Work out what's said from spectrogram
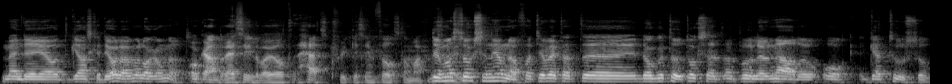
Men det är ett ganska dåliga lag de mött. Och André Silva gör ett hattrick i sin första match. Det måste jag också nämna för att jag vet att eh, det har gått ut också att, att både Leonardo och Gattuso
